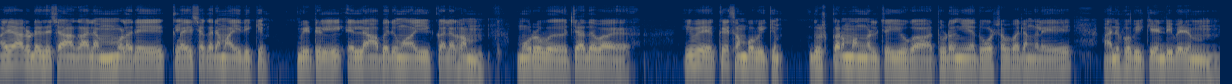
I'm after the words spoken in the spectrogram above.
അയാളുടെ ദശാകാലം വളരെ ക്ലേശകരമായിരിക്കും. വീട്ടിൽ എല്ലാവരുമായി കലഹം മുറിവ് ചതവ് ഇവയൊക്കെ സംഭവിക്കും. ദുഷ്കർമ്മങ്ങൾ ചെയ്യുക തുടങ്ങിയ ദോഷഫലങ്ങളെ അനുഭവിക്കേണ്ടി വരും.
